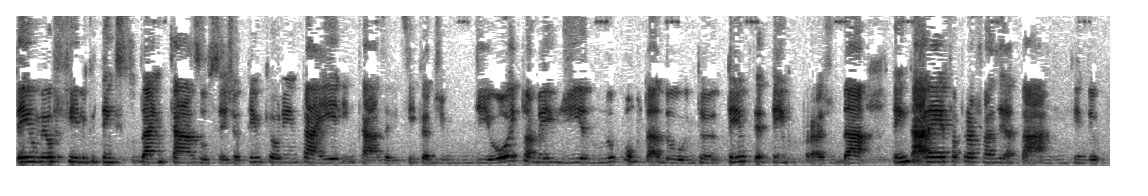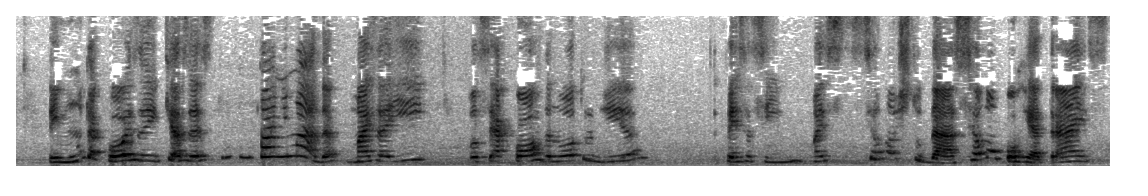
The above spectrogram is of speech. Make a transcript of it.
Tenho meu filho que tem que estudar em casa, ou seja, eu tenho que orientar ele em casa. Ele fica de, de 8 a meio-dia no computador. Então, eu tenho que ter tempo para ajudar. Tem tarefa para fazer à tarde, entendeu? Tem muita coisa e que às vezes tu não tá animada. Mas aí você acorda no outro dia, pensa assim, mas se eu não estudar, se eu não correr atrás,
